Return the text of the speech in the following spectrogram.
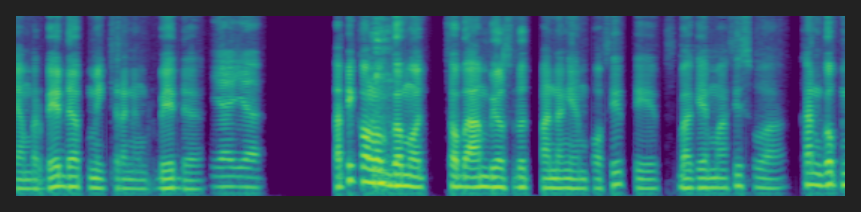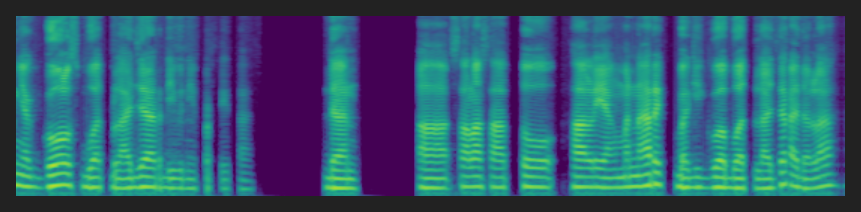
yang berbeda, pemikiran yang berbeda. iya iya Tapi kalau gua mau coba ambil sudut pandang yang positif sebagai mahasiswa, kan gue punya goals buat belajar di universitas. Dan eh, salah satu hal yang menarik bagi gua buat belajar adalah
